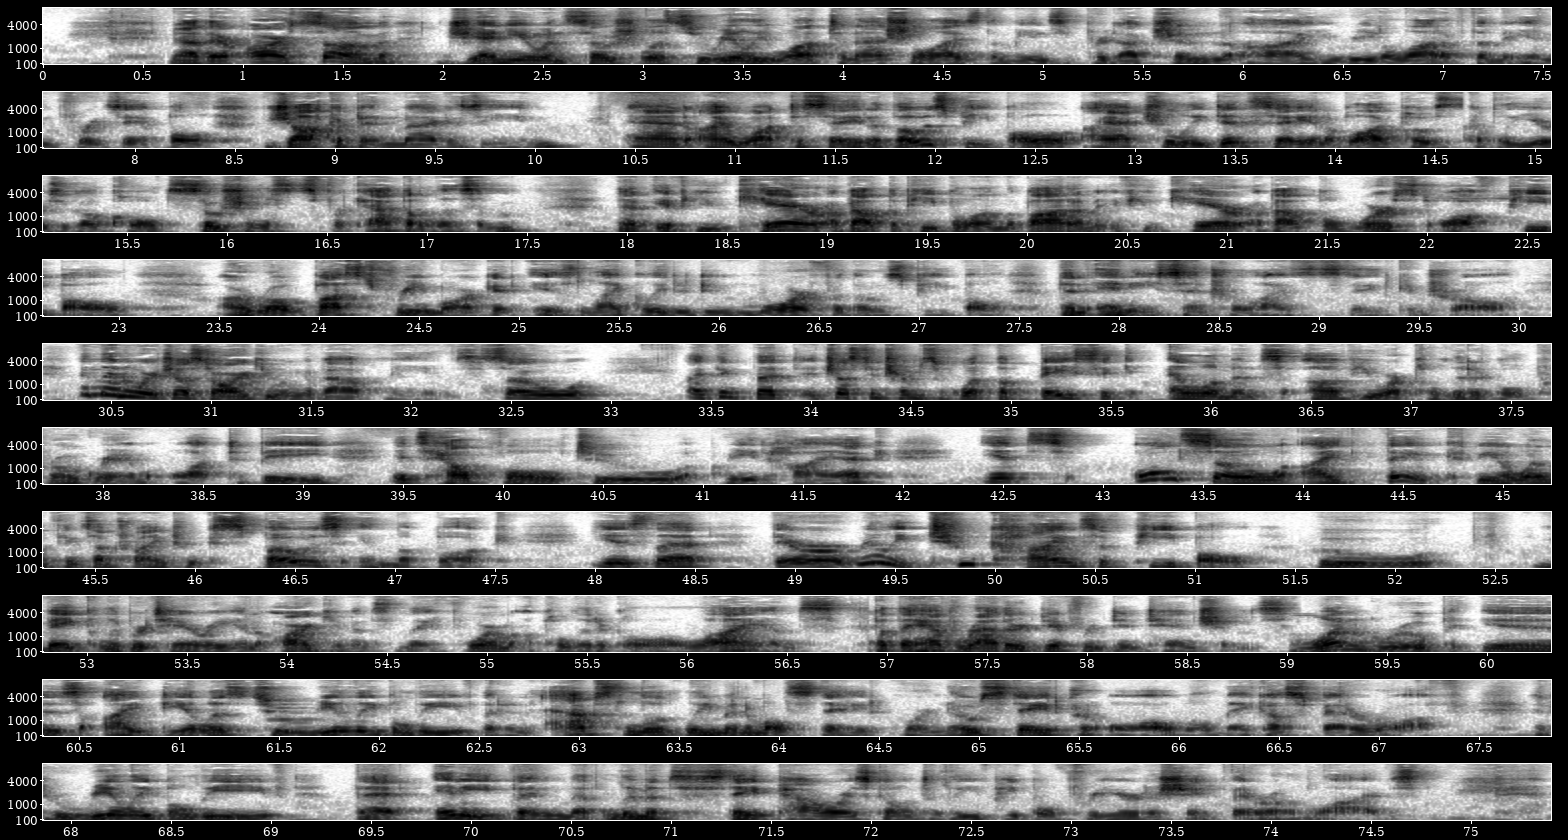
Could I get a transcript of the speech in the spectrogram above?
Now, there are some genuine socialists who really want to nationalize the means of production. Uh, you read a lot of them in, for example, Jacobin magazine. And I want to say to those people, I actually did say in a blog post a couple of years ago called Socialists for Capitalism, that if you care about the people on the bottom, if you care about the worst off people, a robust free market is likely to do more for those people than any centralized state control. And then we're just arguing about means. So I think that just in terms of what the basic elements of your political program ought to be, it's helpful to read Hayek. It's also, I think, you know, one of the things I'm trying to expose in the book is that there are really two kinds of people who make libertarian arguments and they form a political alliance, but they have rather different intentions. One group is idealists who really believe that an absolutely minimal state or no state at all will make us better off, and who really believe that anything that limits state power is going to leave people freer to shape their own lives.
